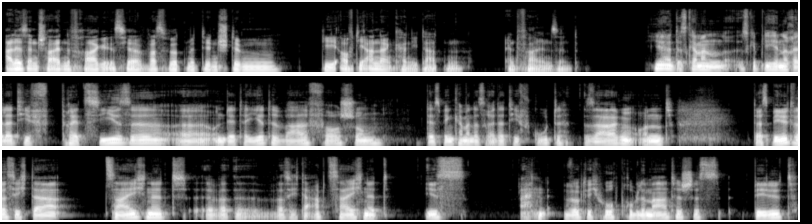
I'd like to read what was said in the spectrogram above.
alles entscheidende Frage ist ja, was wird mit den Stimmen, die auf die anderen Kandidaten entfallen sind? Ja, das kann man, es gibt hier eine relativ präzise äh, und detaillierte Wahlforschung. Deswegen kann man das relativ gut sagen. Und das Bild, was sich da zeichnet, äh, äh, was sich da abzeichnet, ist ein wirklich hochproblematisches Bild,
